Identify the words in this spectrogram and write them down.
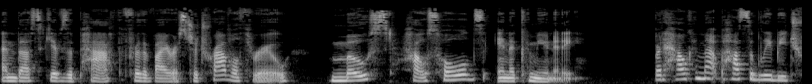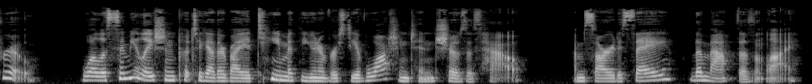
and thus gives a path for the virus to travel through most households in a community. But how can that possibly be true? Well, a simulation put together by a team at the University of Washington shows us how. I'm sorry to say, the math doesn't lie.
